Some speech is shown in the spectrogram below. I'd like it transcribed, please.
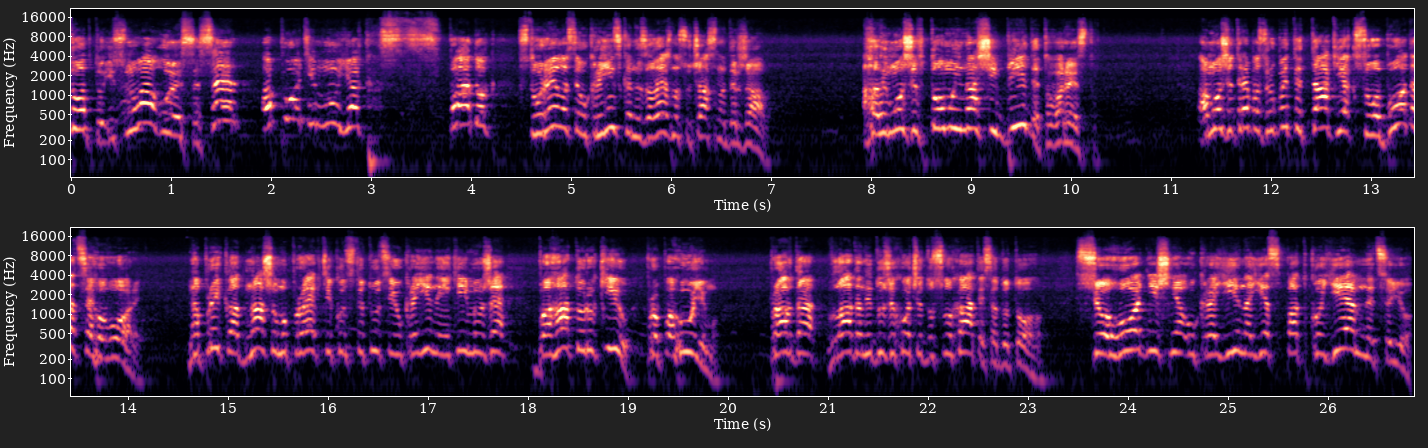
Тобто існував УССР, а потім, ну як спадок, створилася українська незалежна сучасна держава. Але може в тому і наші біди, товариство. А може треба зробити так, як Свобода це говорить? Наприклад, в нашому проєкті Конституції України, який ми вже багато років пропагуємо. Правда, влада не дуже хоче дослухатися до того. Сьогоднішня Україна є спадкоємницею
